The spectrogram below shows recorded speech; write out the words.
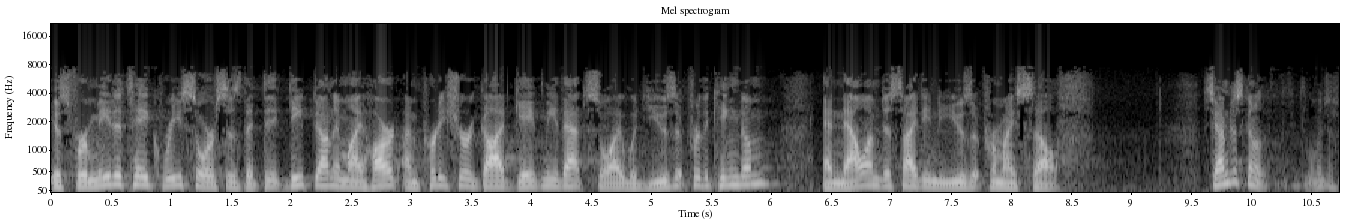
is for me to take resources that d- deep down in my heart, I'm pretty sure God gave me that so I would use it for the kingdom. And now I'm deciding to use it for myself. See, I'm just going to, let me just,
